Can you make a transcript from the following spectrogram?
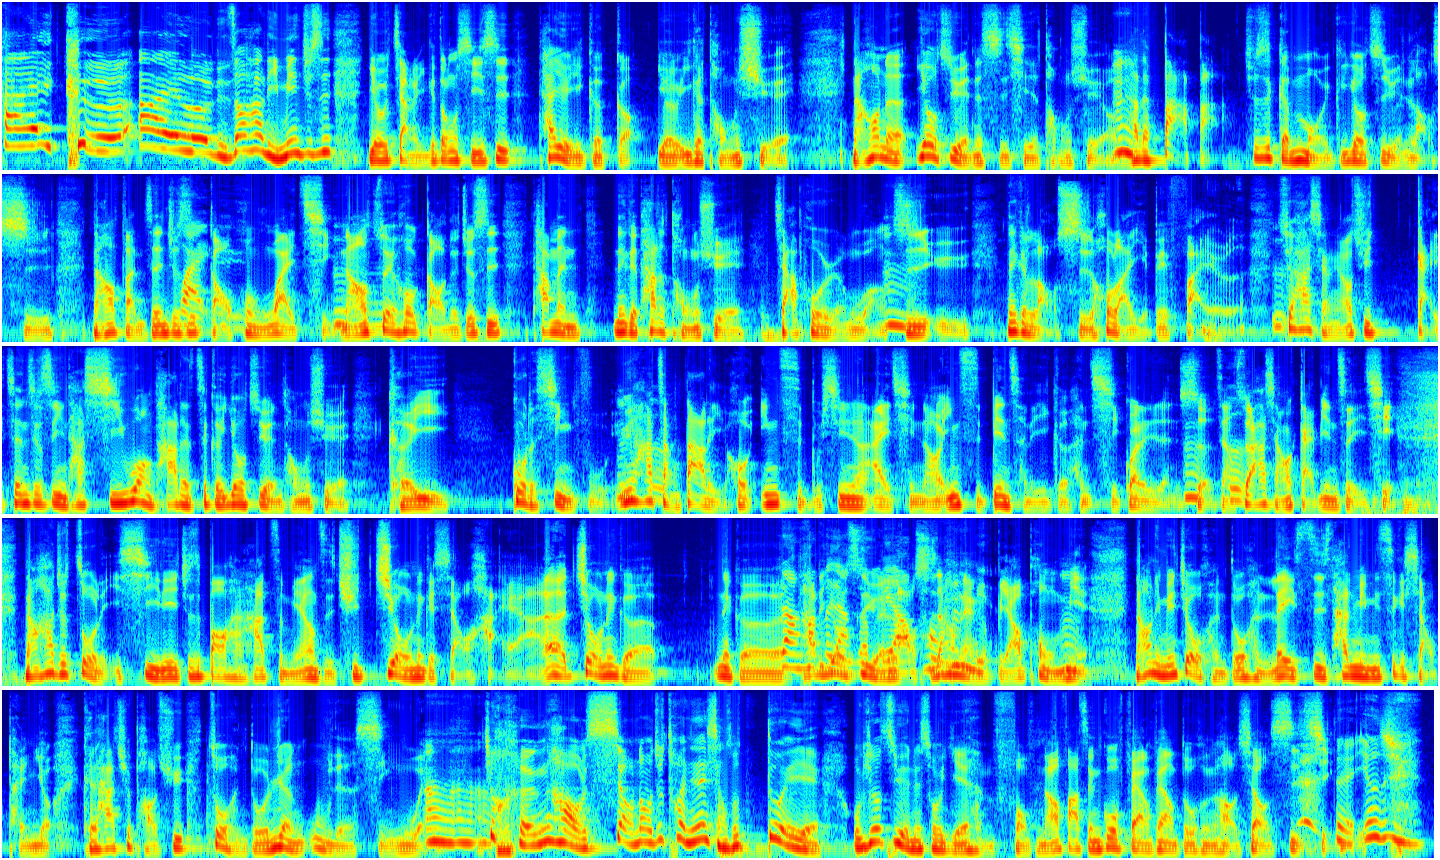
太可爱了，你知道它里面就是有讲一个东西，是他有一个狗有一个同学，然后呢，幼稚园的时期的同学哦，他的爸爸就是跟某一个幼稚园老师，然后反正就是搞婚外情，然后最后搞的就是他们那个他的同学家破人亡之余，那个老师后来也被 fire 了，所以他想要去改正这个事情，他希望他的这个幼稚园同学可以。过得幸福，因为他长大了以后，因此不信任爱情，然后因此变成了一个很奇怪的人设，这样，所以他想要改变这一切，然后他就做了一系列，就是包含他怎么样子去救那个小孩啊，呃，救那个。那个他的幼稚园老师，让他们两个不要碰面，然后里面就有很多很类似，他明明是个小朋友，可是他却跑去做很多任务的行为，嗯嗯嗯就很好笑。那我就突然间在想说，对耶，我幼稚园的时候也很疯，然后发生过非常非常多很好笑的事情。对，幼稚园，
